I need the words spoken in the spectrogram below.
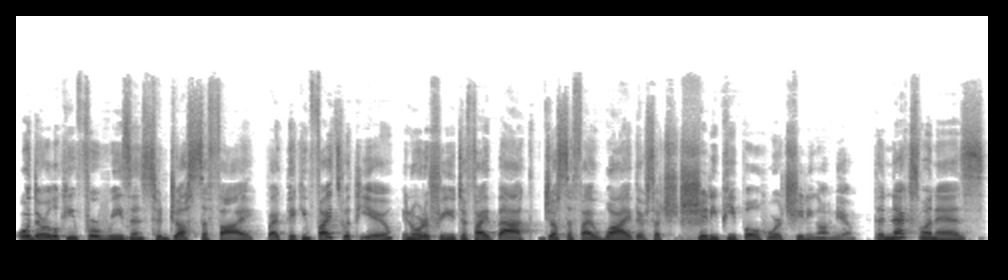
or they're looking for reasons to justify by picking fights with you in order for you to fight back, justify why they're such shitty people who are cheating on you. The next one is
